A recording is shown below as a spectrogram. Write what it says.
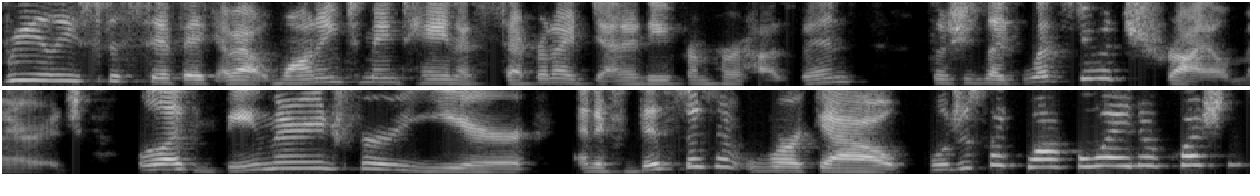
really specific about wanting to maintain a separate identity from her husband. So she's like, Let's do a trial marriage. We'll like be married for a year. And if this doesn't work out, we'll just like walk away, no questions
